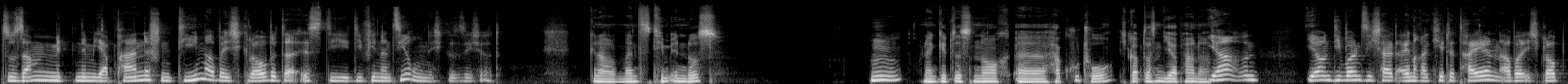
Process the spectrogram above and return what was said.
zusammen mit einem japanischen Team, aber ich glaube, da ist die, die Finanzierung nicht gesichert. genau, meinst Team Indus. Hm. Und dann gibt es noch äh, Hakuto, ich glaube, das sind die Japaner. Ja, und ja, und die wollen sich halt eine Rakete teilen, aber ich glaube,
